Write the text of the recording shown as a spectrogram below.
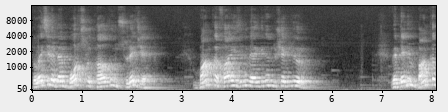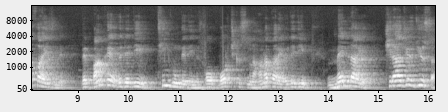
Dolayısıyla ben borçlu kaldığım sürece banka faizini vergiden düşebiliyorum. Ve benim banka faizimi ve bankaya ödediğim tilgung dediğimiz o borç kısmına ana paraya ödediğim meblağı kiracı ödüyorsa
